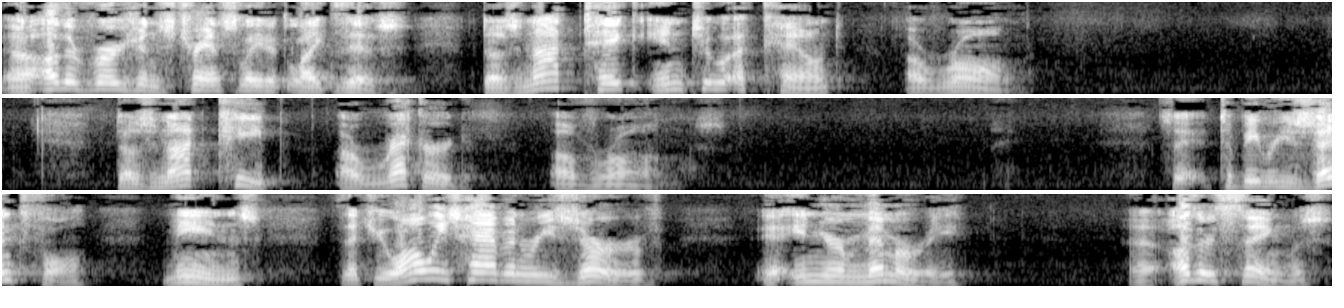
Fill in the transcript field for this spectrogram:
Uh, other versions translate it like this does not take into account a wrong, does not keep a record of wrongs. So, to be resentful means that you always have in reserve in your memory uh, other things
